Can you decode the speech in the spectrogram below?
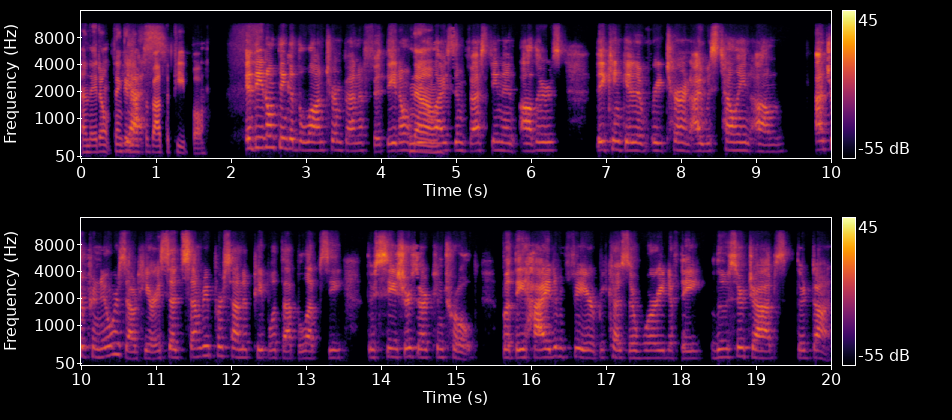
and they don't think enough about the people. And they don't think of the long-term benefit. They don't No. realize investing in others, they can get a return. I was telling um entrepreneurs out here, I said seventy percent of people with epilepsy, their seizures are controlled, but they hide in fear because they're worried if they lose their jobs, they're done.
